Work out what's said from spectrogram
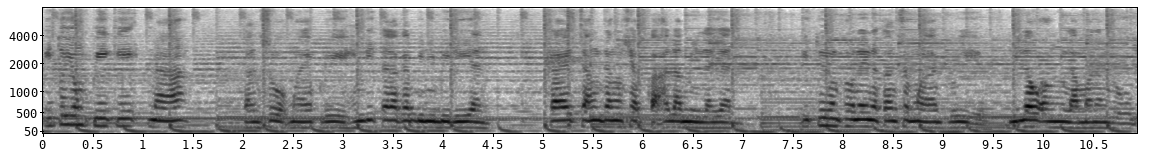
ito yung piki na tanso mga employee. Hindi talaga binibili yan. Kahit hanggang shop ka, alam nila yan. Ito yung tunay na tanso mga employee. Dilaw ang laman ng loob.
